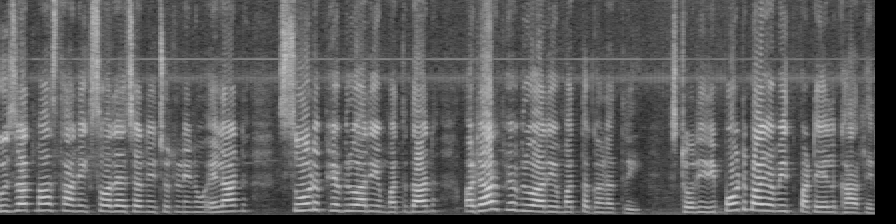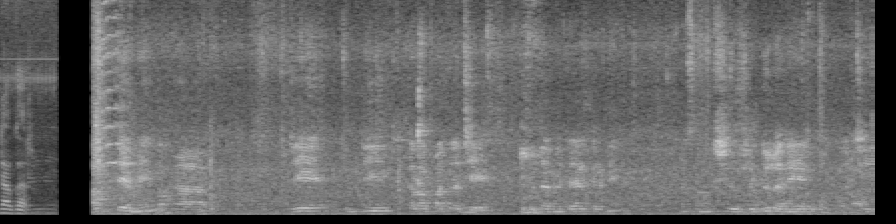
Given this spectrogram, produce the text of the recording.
ગુજરાતમાં સ્થાનિક સ્વરાજ્યની ચૂંટણીનું એલાન સોળ ફેબ્રુઆરીએ મતદાન, અઢાર ફેબ્રુઆરીએ મતગણતરી. Story report by Amit Patel, Gandhinagar. જે ચૂંટણી કરવા પાત્ર છે અમે તૈયાર કરીને શેડ્યુલ અને પછી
